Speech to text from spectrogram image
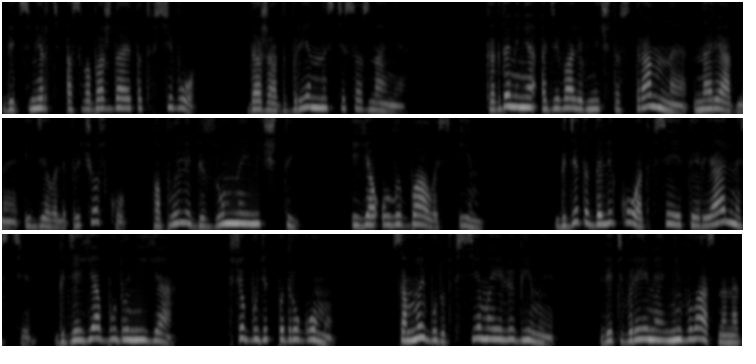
Ведь смерть освобождает от всего, даже от бренности сознания. Когда меня одевали в нечто странное, нарядное и делали прическу, поплыли безумные мечты, и я улыбалась им. Где-то далеко от всей этой реальности, где я буду не я, все будет по-другому. Со мной будут все мои любимые, ведь время не властно над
